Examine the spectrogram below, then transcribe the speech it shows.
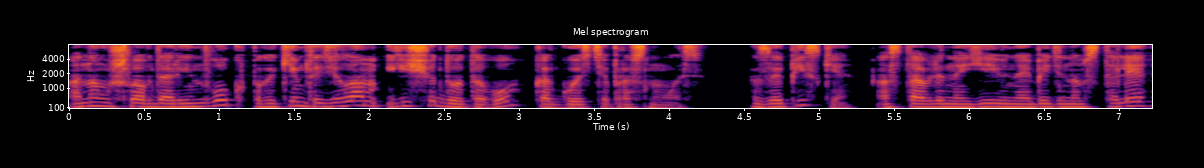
она ушла в Дарьинлог по каким-то делам еще до того, как гостья проснулась. В записке, оставленной ею на обеденном столе,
